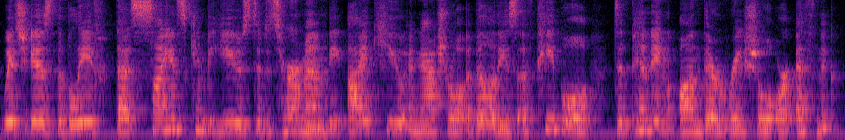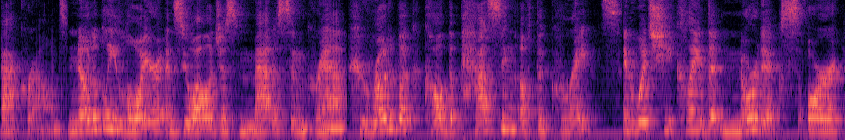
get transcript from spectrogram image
which is the belief that science can be used to determine the IQ and natural abilities of people depending on their racial or ethnic background. Notably lawyer and zoologist Madison Grant, who wrote a book called The Passing of the Great Race, in which he claimed that Nordics, or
